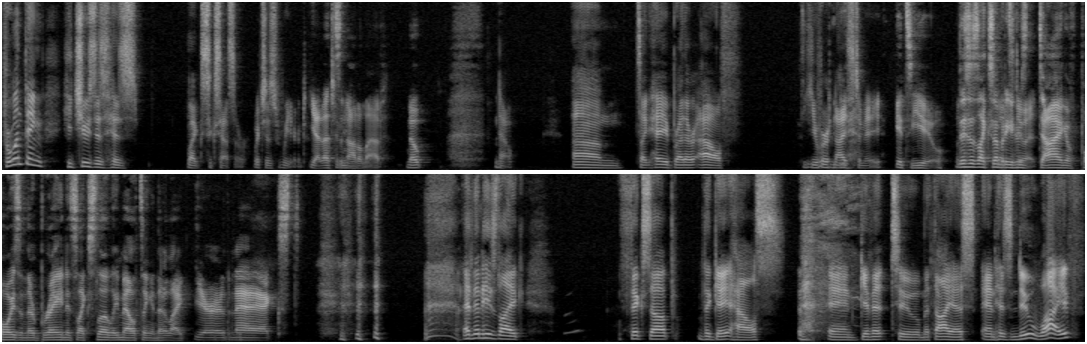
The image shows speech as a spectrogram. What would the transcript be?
For one thing, he chooses his like successor, which is weird. Yeah, that's not allowed. Nope. No. Um, it's like, hey, brother Alf, you were nice to me. It's you. This is like somebody Let's who's dying of poison. Their brain is like slowly melting and they're like, you're the next. and then he's like, fix up the gatehouse and give it to Matthias and his new wife.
